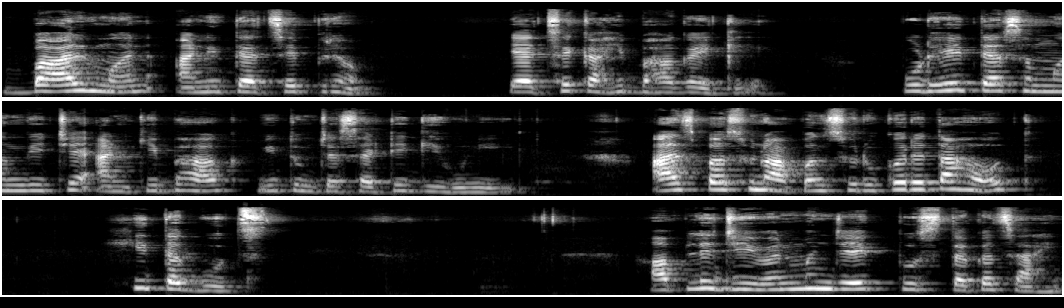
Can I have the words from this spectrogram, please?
बालमन आणि त्याचे भ्रम याचे काही भाग ऐकले. पुढे त्या संबंधीचे आणखी भाग मी तुमच्यासाठी घेऊन येईल. आजपासून आपण सुरू करत आहोत हितगुज. आपले जीवन म्हणजे एक पुस्तकच आहे.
